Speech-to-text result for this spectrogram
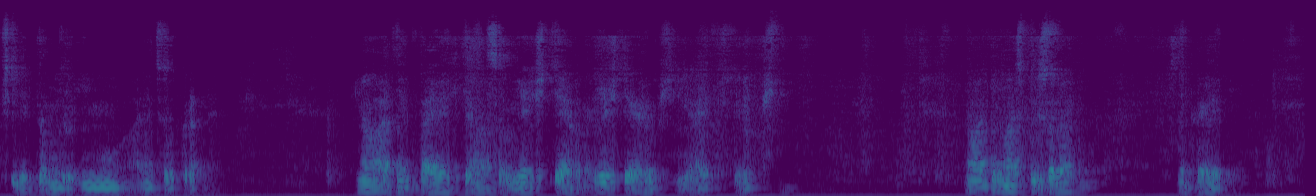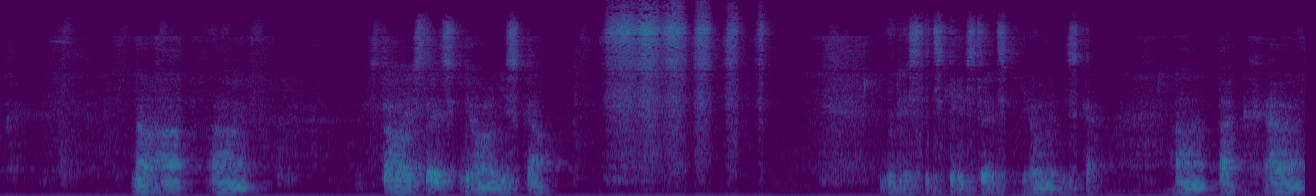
přijde k tomu druhému a něco ukradne. No a tím ta jejich těla jsou ještě, ještě hrubší a ještě hrubší. No a tímhle způsobem vznikly lidi. No a, a z toho historického hlediska, buddhisticky historického hlediska, a, tak a,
